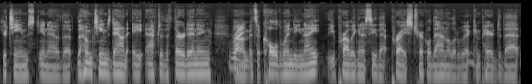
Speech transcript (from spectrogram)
Your team's, you know, the, the home team's down eight after the third inning. Right. Um, it's a cold, windy night. You're probably going to see that price trickle down a little bit compared to that,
